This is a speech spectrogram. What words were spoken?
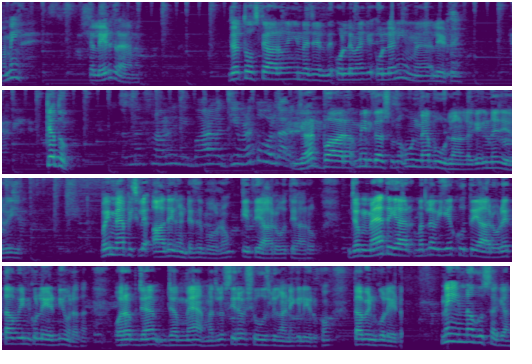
मम्मी क्या लेट कराया मैं? जब तो उस तैयार हुए इन्ना चिर दे ओल्ले मैं ओल्ले नहीं मैं लेट हुई? क्या तू? मैं सनाने नहीं 12 वजे होना तोल कर। यार बारह मेरी गल सुनो हूँ मैं बूट लाने लगे इन्ना चिर हुई है भाई मैं पिछले आधे घंटे से बोल रहा हूँ कि तैयार हो तैयार हो। जब मैं तैयार मतलब ये खुद तैयार हो रहे तब इनको लेट नहीं हो रहा था। और अब जब जब मैं मतलब सिर्फ़ शूज़ लगाने के लिए रुका तब इनको लेट हो नहीं इन्ना गुस्सा क्या?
